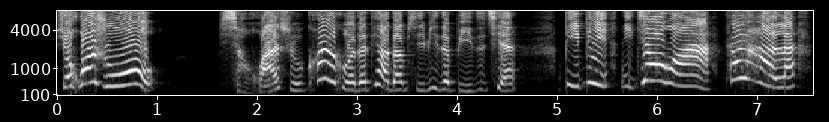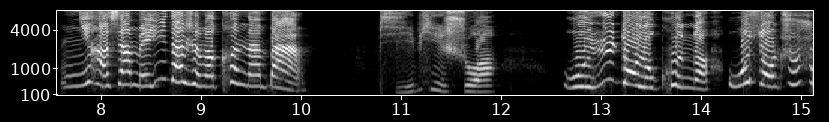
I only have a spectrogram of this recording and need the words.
小花鼠！”小花鼠快活地跳到皮皮的鼻子前：“皮皮，你叫我啊！太好了，你好像没遇到什么困难吧？”皮皮说。我遇到了困难，我想吃树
